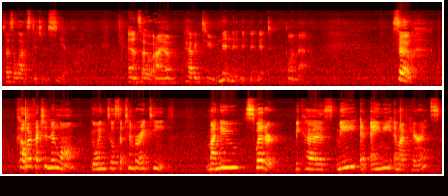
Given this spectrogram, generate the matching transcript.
So that's a lot of stitches. Yes. And so I am having to knit, knit, knit, knit, knit on that. So, Color Affection Knit Along, going till September 18th. My new sweater, because me and Amy and my parents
